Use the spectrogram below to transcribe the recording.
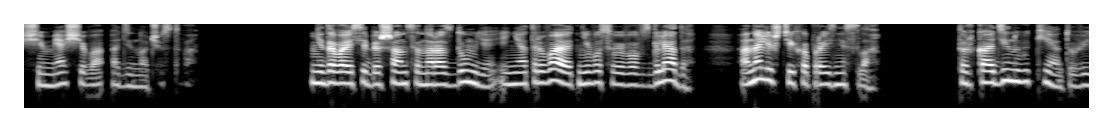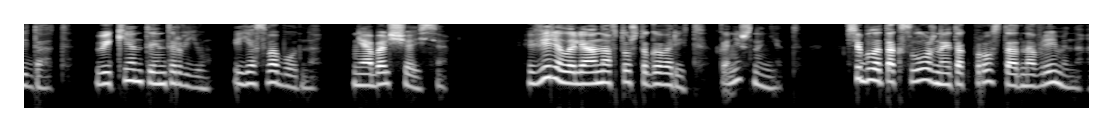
щемящего одиночества. Не давая себе шанса на раздумье и не отрывая от него своего взгляда, она лишь тихо произнесла. «Только один уикенд, увидат. Уикенд и интервью, и я свободна. Не обольщайся. Верила ли она в то, что говорит? Конечно, нет. Все было так сложно и так просто одновременно.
